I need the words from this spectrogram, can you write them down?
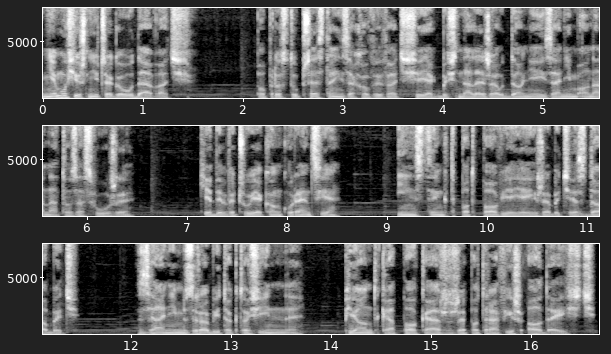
Nie musisz niczego udawać. Po prostu przestań zachowywać się, jakbyś należał do niej, zanim ona na to zasłuży. Kiedy wyczuje konkurencję, instynkt podpowie jej, żeby cię zdobyć. Zanim zrobi to ktoś inny, piątka pokaż, że potrafisz odejść.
